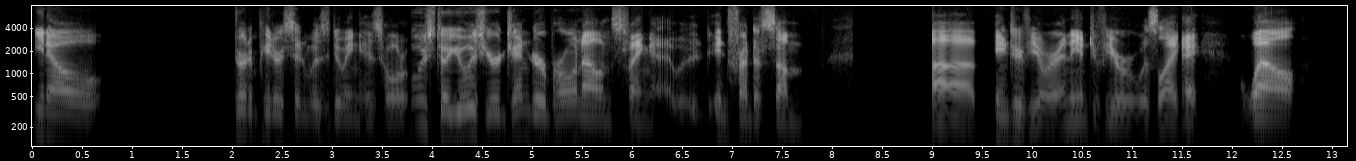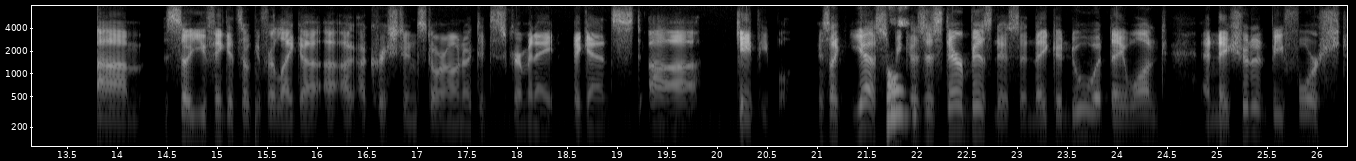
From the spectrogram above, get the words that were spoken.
you know, Jordan Peterson was doing his whole "who's to use your gender pronouns" thing uh, in front of some uh, interviewer, and the interviewer was like, "Hey, "Well, um, so you think it's okay for like a, a, a Christian store owner to discriminate against uh, gay people?" It's like, yes, Oh. because it's their business and they can do what they want and they shouldn't be forced.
